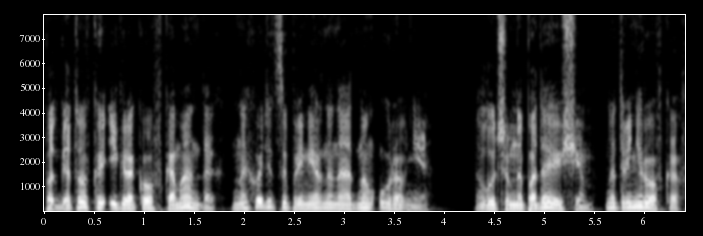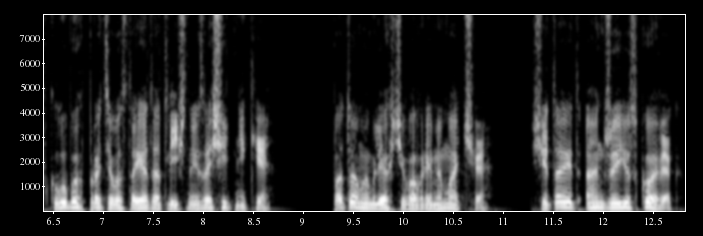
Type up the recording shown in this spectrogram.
Подготовка игроков в командах находится примерно на одном уровне. Лучшим нападающим на тренировках в клубах противостоят отличные защитники. Потом им легче во время матча. Считает Анджей Юсковик,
